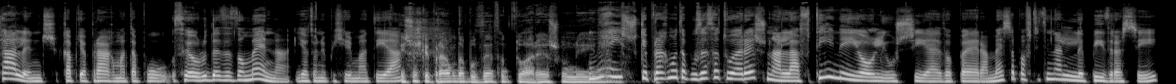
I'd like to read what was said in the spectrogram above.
challenge κάποια πράγματα που θεωρούνται δεδομένα για τον επιχειρηματία. Ίσως και πράγματα που δεν θα του αρέσουν. Ή... Ναι, ίσως και πράγματα που δεν θα του αρέσουν, αλλά αυτή είναι η όλη ουσία εδώ πέρα. Μέσα από αυτή την αλληλεπίδραση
